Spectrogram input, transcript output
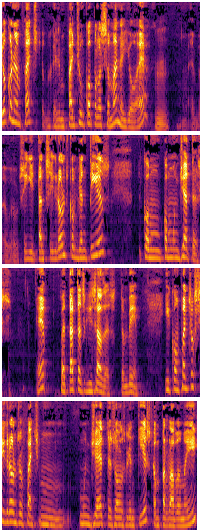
jo quan em faig, que em faig un cop a la setmana, jo, eh? Mm. O sigui, tant cigrons com llenties, com, com mongetes, eh? Patates guisades, també. I quan faig els cigrons o faig mm, mongetes o les llenties, que en parlàvem ahir,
